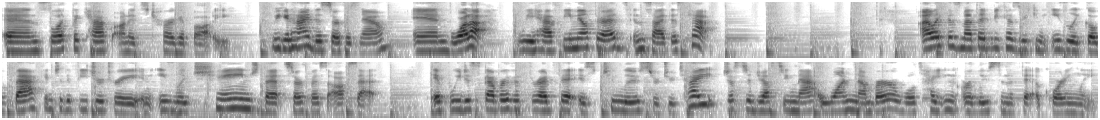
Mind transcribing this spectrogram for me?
and select the cap on its target body. We can hide this surface now, and voila! We have female threads inside this cap. I like this method because we can easily go back into the feature tree and easily change that surface offset. If we discover the thread fit is too loose or too tight, just adjusting that one number will tighten or loosen the fit accordingly.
